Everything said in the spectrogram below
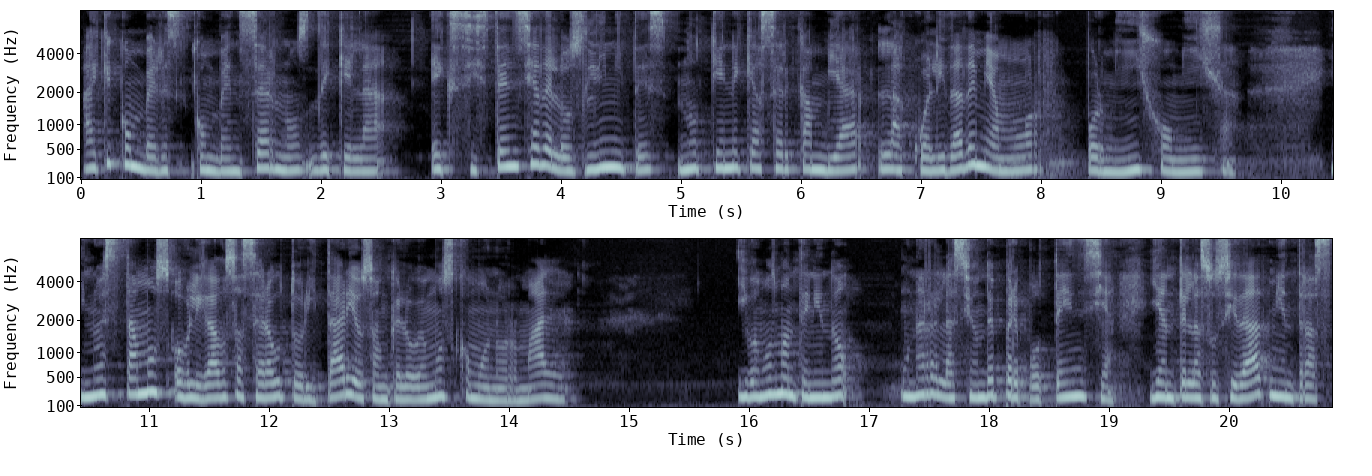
Hay que convencernos de que la existencia de los límites no tiene que hacer cambiar la cualidad de mi amor por mi hijo o mi hija, y no estamos obligados a ser autoritarios, aunque lo vemos como normal. Y vamos manteniendo una relación de prepotencia y ante la sociedad, mientras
